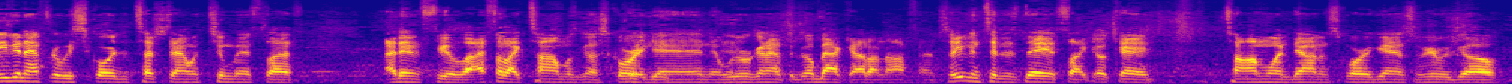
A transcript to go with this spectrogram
even after we scored the touchdown with two minutes left, I didn't feel. Like I felt like Tom was going to score again, and we were going to have to go back out on offense. So even to this day, it's like, okay, Tom went down and scored again, so here we go.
